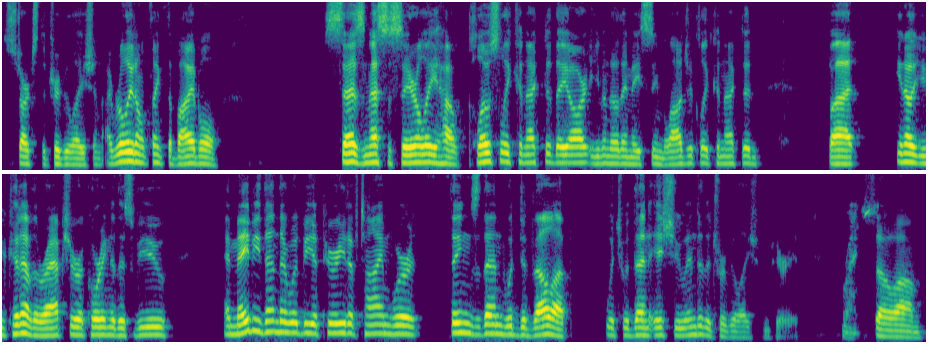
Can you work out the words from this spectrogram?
starts the tribulation. I really don't think the Bible says necessarily how closely connected they are, even though they may seem logically connected. But, you know, you could have the rapture according to this view, and maybe then there would be a period of time where things then would develop which would then issue into the tribulation period. Right. So, um,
